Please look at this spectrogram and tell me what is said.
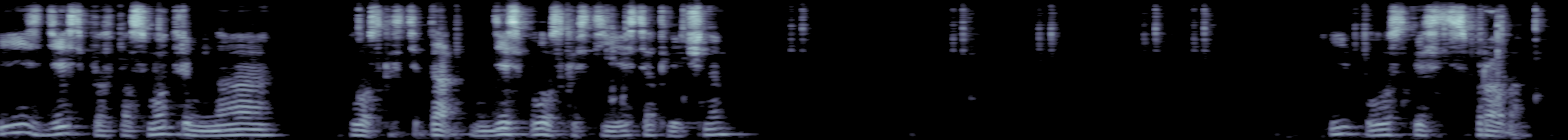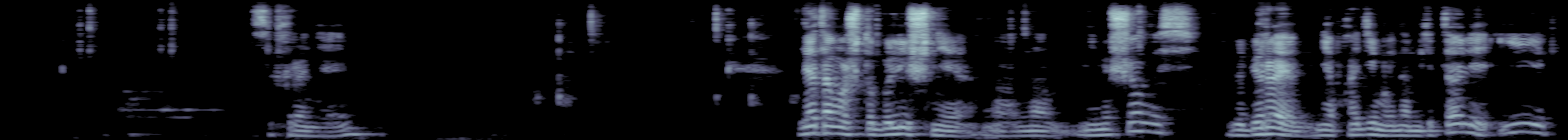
И здесь посмотрим на плоскости. Да, здесь плоскость есть, отлично. И плоскость справа. Сохраняем. Для того, чтобы лишнее а, нам не мешалось, выбираем необходимые нам детали и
